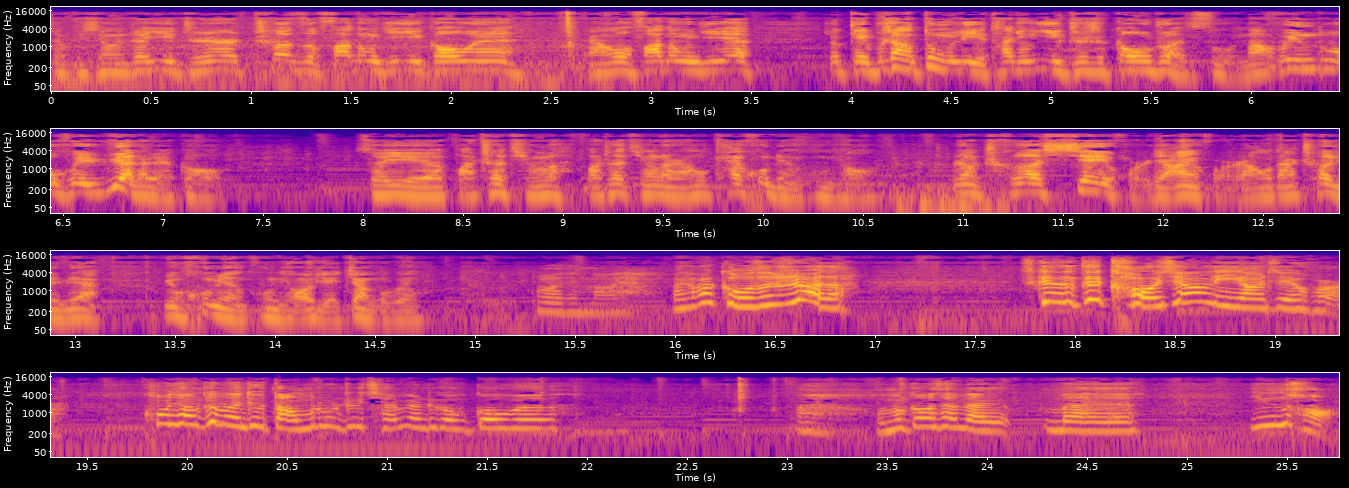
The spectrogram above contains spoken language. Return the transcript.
这不行，这一直车子发动机一高温，然后发动机。就给不上动力，它就一直是高转速，那温度会越来越高，所以把车停了，把车停了，然后开后面的空调，让车歇一会儿，凉一会儿，然后咱车里面用后面的空调也降个温。我的妈呀，哎，把狗子热的，跟跟烤箱里一样，这会儿空调根本就挡不住这前面这个高温。哎，我们刚才买买樱桃，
